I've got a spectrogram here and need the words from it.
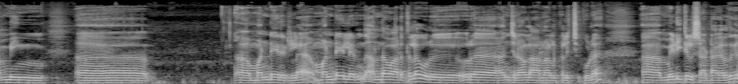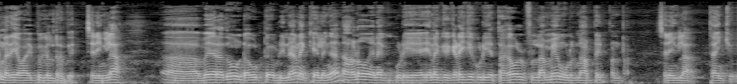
கம்மிங் மண்டே இருக்குல்ல மண்டேலேருந்து அந்த வாரத்தில் ஒரு ஒரு அஞ்சு நாள் ஆறு நாள் கழித்து கூட மெடிக்கல் ஸ்டார்ட் ஆகிறதுக்கு நிறைய வாய்ப்புகள் இருக்குது சரிங்களா? வேறு எதுவும் டவுட்டு அப்படின்னா எனக்கு கேளுங்கள் நானும் எனக்கு கூடிய எனக்கு கிடைக்கக்கூடிய தகவல் ஃபுல்லாமே உங்களுக்கு நான் அப்டேட் பண்ணுறேன் சரிங்களா? தேங்க்யூ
